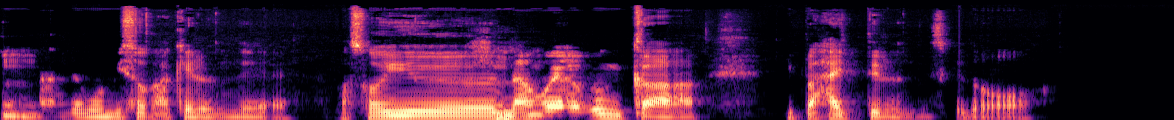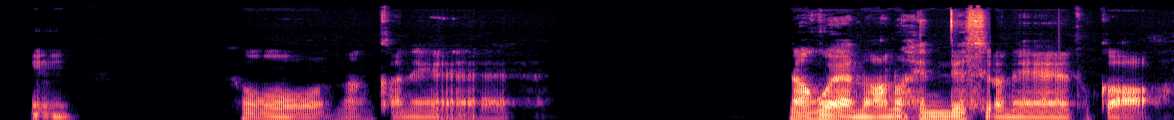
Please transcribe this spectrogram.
うん。何でも味噌かけるんで、まあ、そういう名古屋文化 いっぱい入ってるんですけど、うん。そう、なんかね、名古屋のあの辺ですよね、とか、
